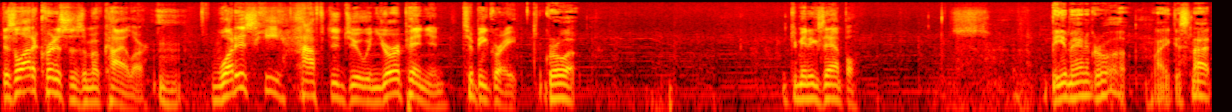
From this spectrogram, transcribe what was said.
There's a lot of criticism of Kyler. Mm-hmm. What does he have to do, in your opinion, to be great? Grow up. Give me an example. Be a man and grow up. Like it's not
